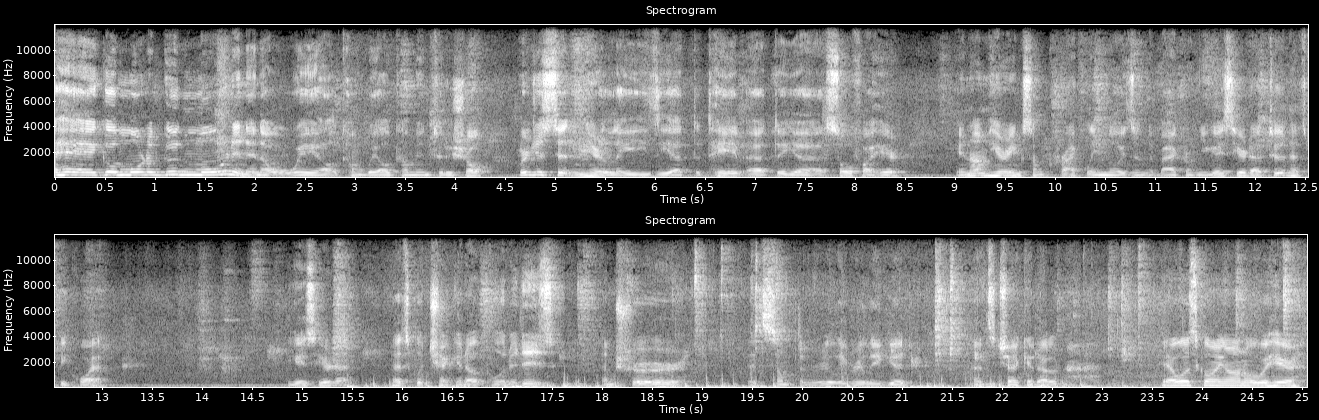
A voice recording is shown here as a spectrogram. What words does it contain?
Hey, good morning, good morning, and a welcome, welcome into the show. We're just sitting here lazy at the table, at the uh, sofa here, and I'm hearing some crackling noise in the background. You guys hear that too? Let's be quiet. You guys hear that? Let's go check it out. What it is? I'm sure it's something really, really good. Let's check it out. Yeah, what's going on over here?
